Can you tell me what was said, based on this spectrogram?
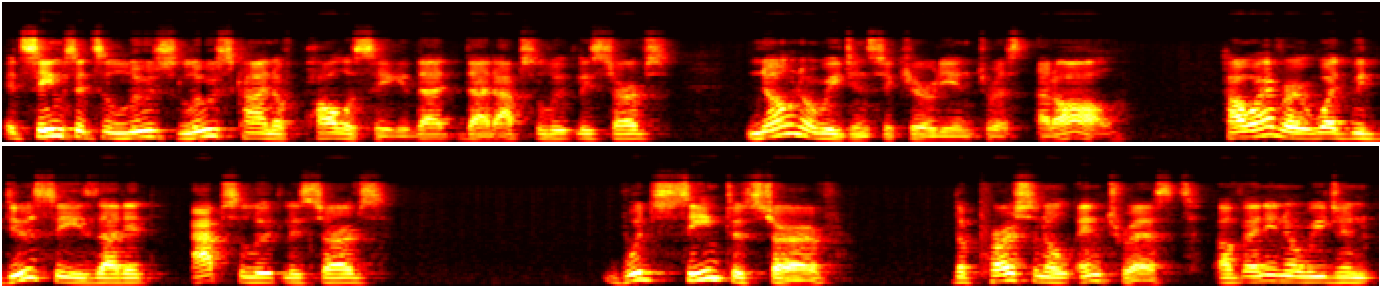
It seems it's a lose-lose kind of policy that, that absolutely serves no Norwegian security interest at all. However, what we do see is that it absolutely serves, would seem to serve, the personal interest of any Norwegian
